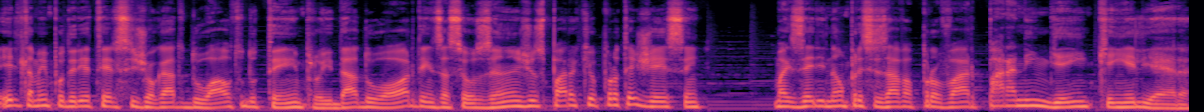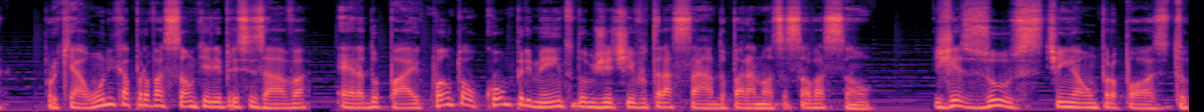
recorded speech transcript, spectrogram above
Ele também poderia ter se jogado do alto do templo e dado ordens a seus anjos para que o protegessem, mas ele não precisava provar para ninguém quem ele era, porque a única aprovação que ele precisava era do Pai quanto ao cumprimento do objetivo traçado para a nossa salvação. Jesus tinha um propósito,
